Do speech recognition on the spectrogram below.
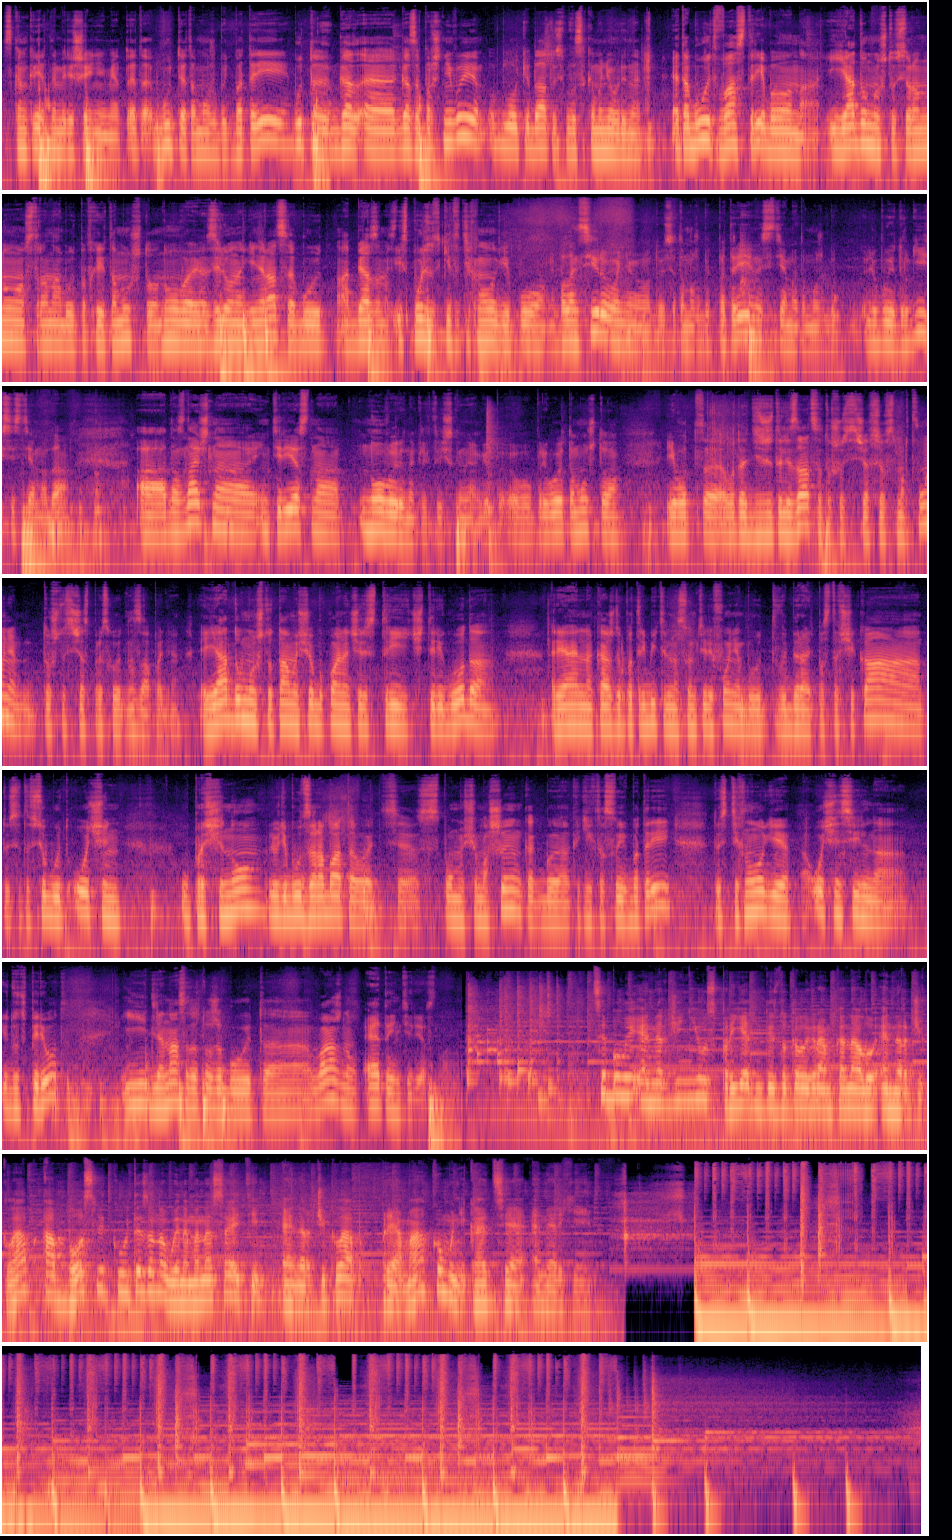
с конкретными решениями. Это, будь это, может быть, батареи, будь то газ, э, газопоршневые блоки, да, то есть высокоманевренные. Это будет востребовано. И я думаю, что все равно страна будет подходить к тому, что новая зеленая генерация будет обязана использовать какие-то технологии по балансированию, то есть это может быть батарейная система, это может быть любые другие системы, да. А однозначно интересно новый рынок электрической энергии приводит к тому, что и вот, э, вот эта диджитализация, то, что сейчас все в смартфоне, то, что сейчас происходит на Западе, я думаю, что там еще буквально через 3-4 года реально каждый потребитель на своем телефоне будет выбирать поставщика. То есть это все будет очень упрощено. Люди будут зарабатывать э, с помощью машин, как бы каких-то своих батарей. То есть технологии очень сильно идут вперед. И для нас это тоже будет э, важно. Это интересно. Це були Energy News. Приєднуйтесь до телеграм-каналу Energy Club або слідкуйте за новинами на сайті Energy Club. Пряма комунікація енергії.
